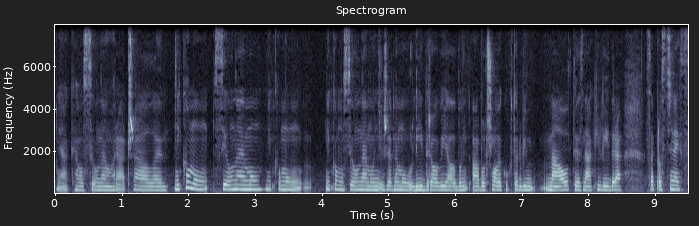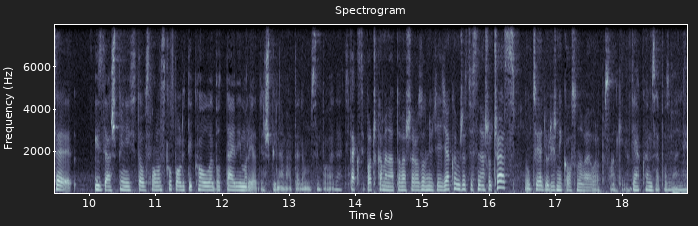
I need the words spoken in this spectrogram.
nejakého silného hráča, ale nikomu silnému, nikomu, nikomu silnému, žiadnemu lídrovi alebo, alebo človeku, ktorý by mal tie znaky lídra, sa proste nechce ísť zašpiniť tou slovenskou politikou, lebo tá je mimoriadne špinavá, teda musím povedať. Tak si počkáme na to vaše rozhodnutie. Ďakujem, že ste si našli čas. Lucia Ďuriš Nikolsonová, europoslankyňa. Ďakujem za pozvanie.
